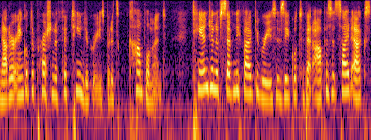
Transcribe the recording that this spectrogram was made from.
not our angle depression of 15 degrees, but its complement. tangent of 75 degrees is equal to that opposite side x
